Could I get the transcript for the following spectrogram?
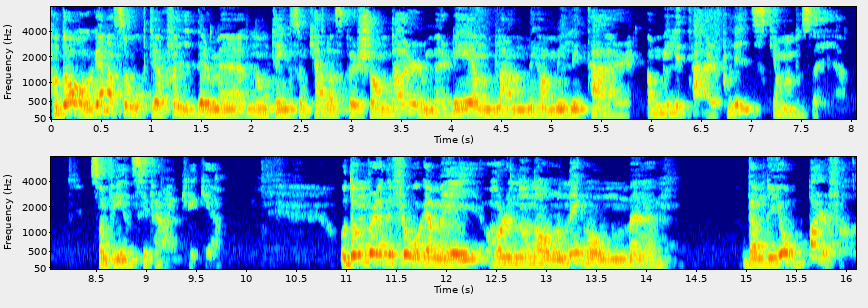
på dagarna så åkte jag skidor med någonting som kallas för gendarmer. Det är en blandning av militär, ja, militärpolis kan man väl säga, som finns i Frankrike. Och de började fråga mig, har du någon aning om eh, vem du jobbar för?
